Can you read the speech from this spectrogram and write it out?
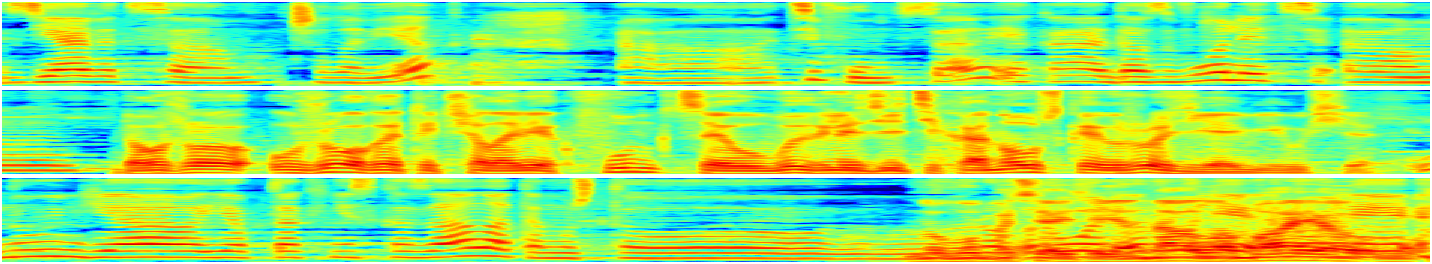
з'явіцца чалавек ці функцыя якая дазволіць эм... да ўжо ўжо гэты чалавек функцыя ў выглядзе ціхановскай ўжо з'явіўся. Ну я я б так не сказала тому что ну, ламаю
